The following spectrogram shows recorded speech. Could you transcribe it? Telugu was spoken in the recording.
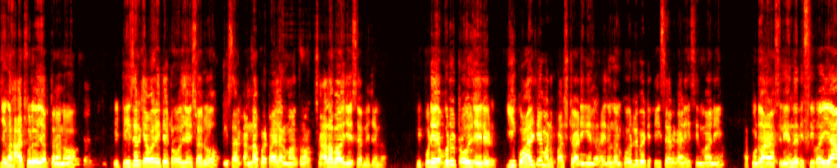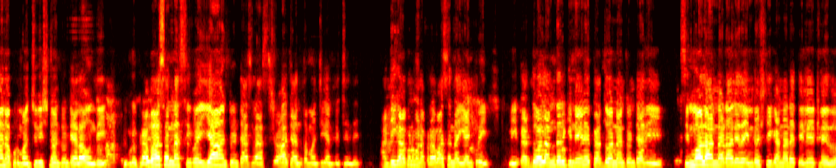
నిజంగా హార్ట్ఫుల్గా చెప్తున్నాను. ఈ టీజర్కి ఎవరైతే ట్రోల్ చేశారో ఈసారి కన్నప్ప ట్రైలర్ మాత్రం చాలా బాగా చేశారు నిజంగా. ఇప్పుడు ఎవరు ట్రోల్ చేయలేడు. ఈ క్వాలిటీ మనం ఫస్ట్ అడిగింది. ఐదు వందల కోట్లు పెట్టి తీశారు కానీ సినిమాని. అప్పుడు అసలు ఏందది శివయ్య అని అప్పుడు మంచు విష్ణు అంటుంటే ఎలా ఉంది? ఇప్పుడు ప్రభాస్ అన్న శివయ్య అంటుంటే అసలు ఆ షాట్ ఎంత మంచిగా అనిపించింది? అంతేకాకుండా మన ప్రభాస్ అన్న ఎంట్రీ మీ పెద్దవాళ్ళందరికీ నేనే పెద్దవాడిని అంటుంటే అది సినిమాలో అన్నాడా లేదా ఇండస్ట్రీకి అన్నాడా తెలియట్లేదు.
